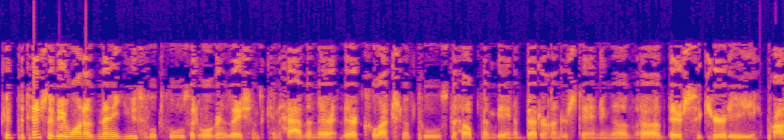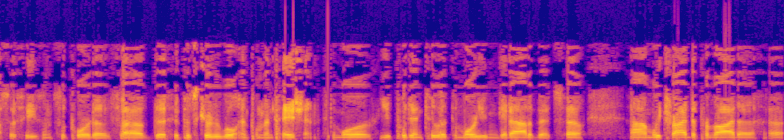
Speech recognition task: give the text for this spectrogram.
could potentially be one of many useful tools that organizations can have in their, their collection of tools to help them gain a better understanding of, of their security processes in support of uh, the HIPAA security rule implementation. The more you put into it, the more you can get out of it. So um, we tried to provide a,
